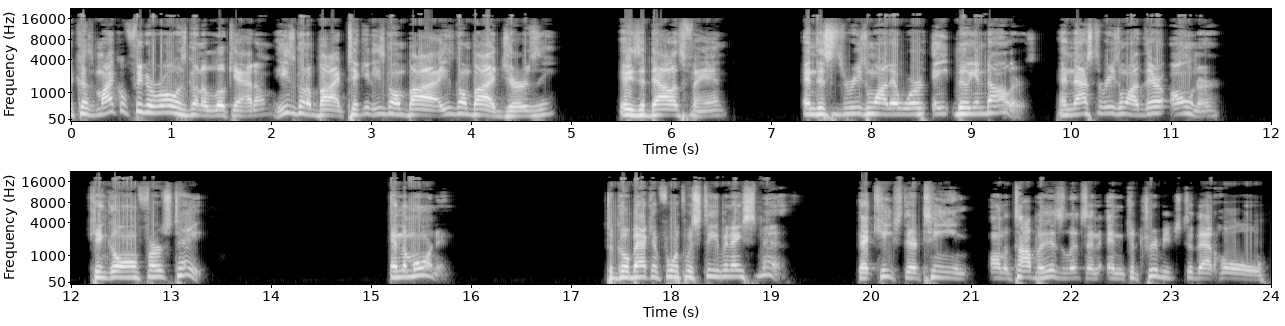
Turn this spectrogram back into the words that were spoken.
Because Michael Figueroa is going to look at him. He's going to buy a ticket. He's going to buy. He's going to buy a jersey. He's a Dallas fan, and this is the reason why they're worth eight billion dollars, and that's the reason why their owner can go on first take in the morning to go back and forth with Stephen A. Smith. That keeps their team on the top of his list and, and contributes to that whole.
